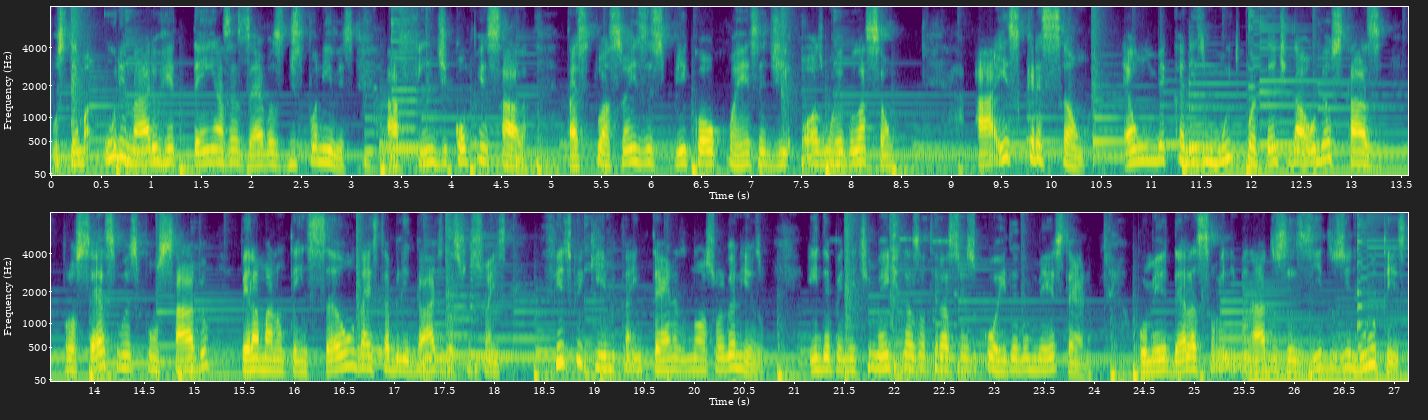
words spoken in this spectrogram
o sistema urinário retém as reservas disponíveis, a fim de compensá-la. Tais situações explicam a ocorrência de osmorregulação. A excreção é um mecanismo muito importante da homeostase, processo responsável pela manutenção da estabilidade das funções físico e química internas do nosso organismo, independentemente das alterações ocorridas no meio externo. Por meio delas são eliminados resíduos inúteis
